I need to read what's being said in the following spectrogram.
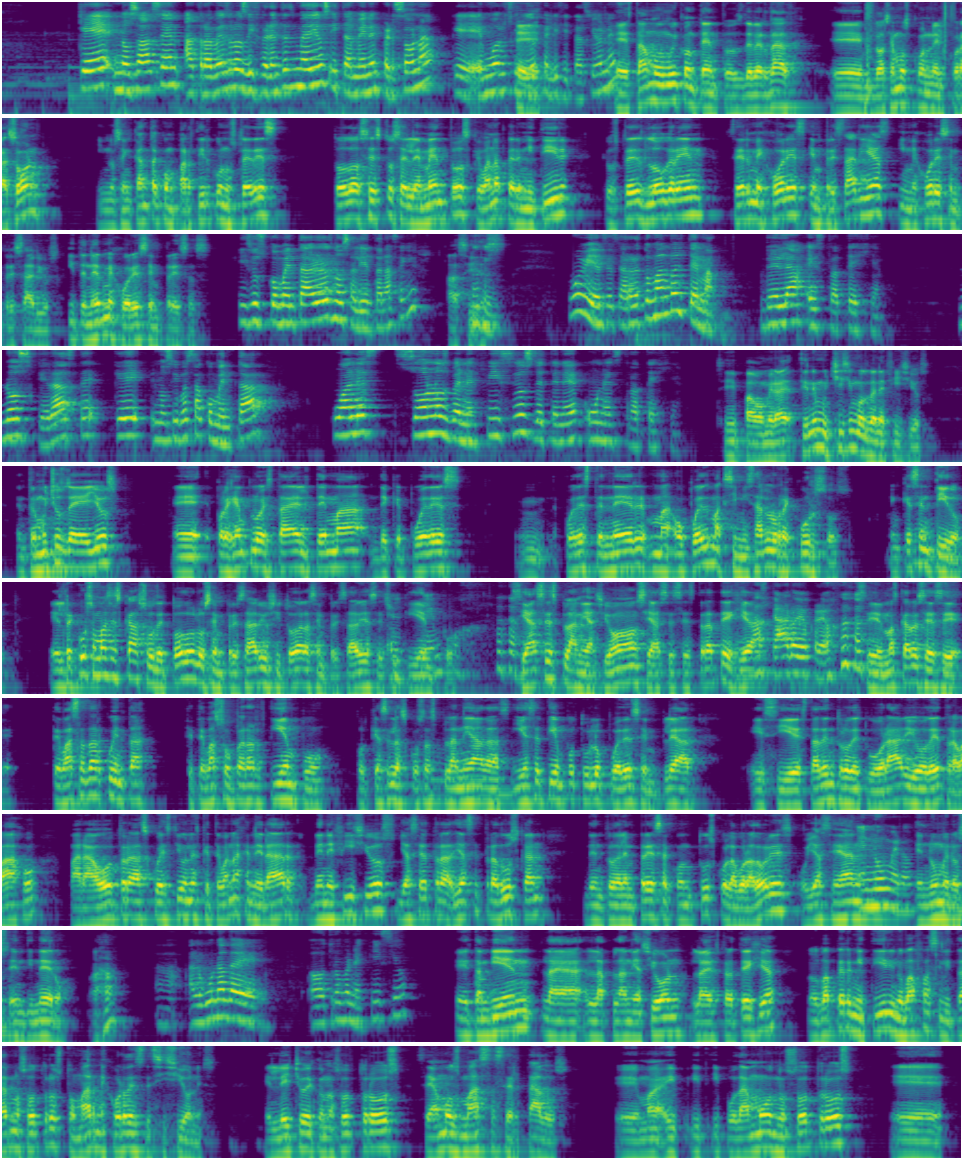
que nos hacen a través de los diferentes medios y también en persona, que hemos recibido felicitaciones. Estamos muy contentos, de verdad. Eh, lo hacemos con el corazón y nos encanta compartir con ustedes todos estos elementos que van a permitir que ustedes logren ser mejores empresarias y mejores empresarios y tener mejores empresas. Y sus comentarios nos alientan a seguir. Así es. Muy bien, César, retomando el tema de la estrategia nos quedaste que nos ibas a comentar cuáles son los beneficios de tener una estrategia. Sí, Pau, mira, tiene muchísimos beneficios. Entre muchos de ellos, eh, por ejemplo, está el tema de que puedes, mm, puedes tener o puedes maximizar los recursos. ¿En qué sentido? El recurso más escaso de todos los empresarios y todas las empresarias es su tiempo. Si haces planeación, si haces estrategia. El más caro, yo creo. Sí, el más caro es ese te vas a dar cuenta que te va a sobrar tiempo porque haces las cosas planeadas y ese tiempo tú lo puedes emplear y eh, si está dentro de tu horario de trabajo para otras cuestiones que te van a generar beneficios, ya, sea ya se traduzcan dentro de la empresa con tus colaboradores o ya sean en números, en, números, en dinero. Ajá. ¿Alguna de otro beneficio? Eh, también la, la planeación, la estrategia nos va a permitir y nos va a facilitar nosotros tomar mejores decisiones. El hecho de que nosotros seamos más acertados eh, y, podamos nosotros eh,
